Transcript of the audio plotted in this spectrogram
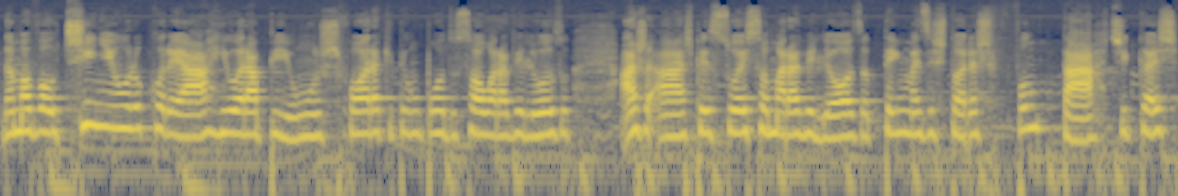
dá uma voltinha em Urucureá, Rio Arapiuns, fora que tem um pôr do sol maravilhoso. As, as pessoas são maravilhosas, tem umas histórias fantásticas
